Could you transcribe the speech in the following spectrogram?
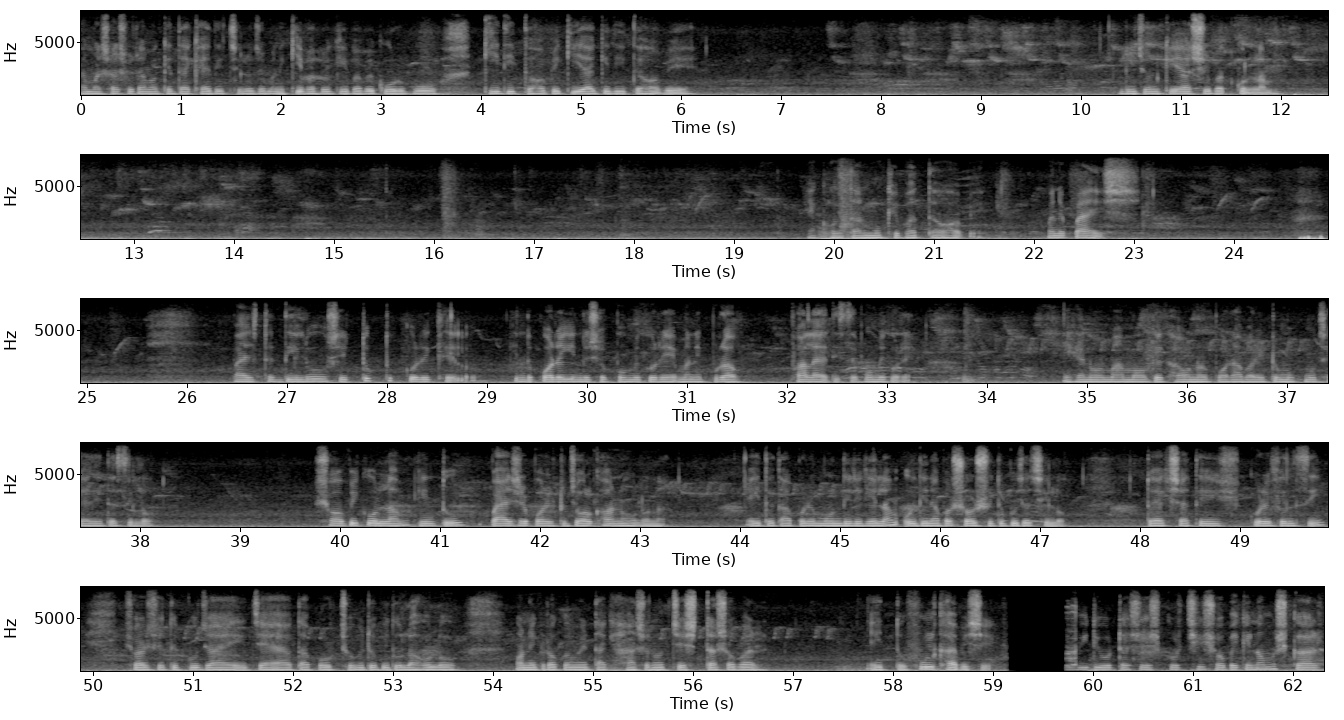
আমার শাশুড়ি আমাকে দেখাই দিচ্ছিল যে মানে কীভাবে কীভাবে করব, কি দিতে হবে, কি আগে দিতে হবে। দুজনকে আশীর্বাদ করলাম। এখন তার মুখে ভাত দেওয়া হবে। মানে পায়েস। পায়েসটা দিল, সে টুকটুক করে খেলো। কিন্তু পরে কিন্তু সব বমি করে মানে পুরা ফালায় দিছে বমি করে। এখানে ওর মামা ওকে খাওয়ানোর পর আবার একটু মুখ মুছাই দিতেছিল। সবই করলাম, কিন্তু পায়েসের পর একটু জল খাওয়ানো হলো না। এই তো তারপরে মন্দিরে গেলাম, ওই দিন আবার সরস্বতী পূজা ছিল। তো একসাথেই করে ফেলছি। সরস্বতী পূজায় যা তারপর ছবি টবি তোলা হলো। অনেক রকমের তাকে হাসানোর চেষ্টা সবার। এই তো ফুল খাবে সে। ভিডিওটা শেষ করছি। সবাইকে নমস্কার।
